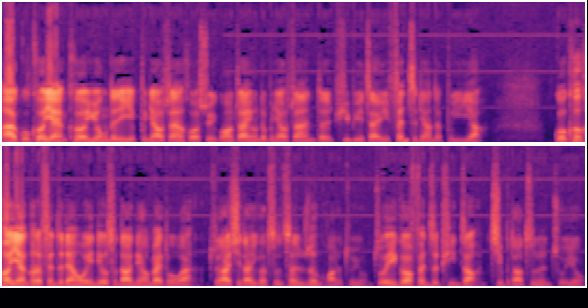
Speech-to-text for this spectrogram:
啊，骨科、眼科用的一玻尿酸和水光专用的玻尿酸的区别在于分子量的不一样。骨科和眼科的分子量为六十到两百多万，主要起到一个支撑润滑的作用，作为一个分子屏障，起不到滋润作用。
